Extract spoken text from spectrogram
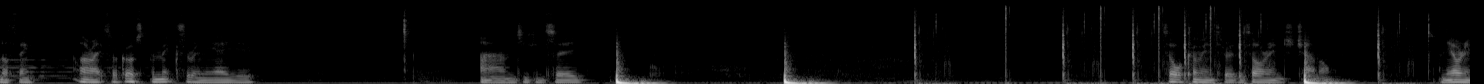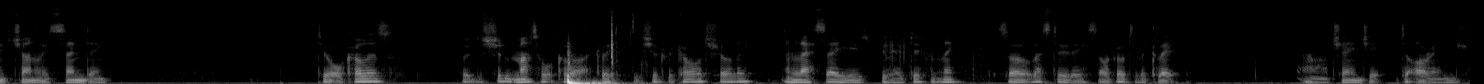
Nothing. Alright, so I'll go to the mixer in the AU and you can see. It's all coming through this orange channel. And the orange channel is sending to all colours. So it shouldn't matter what colour that clip it should record surely unless AUs behave differently. So let's do this. I'll go to the clip and I'll change it to orange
